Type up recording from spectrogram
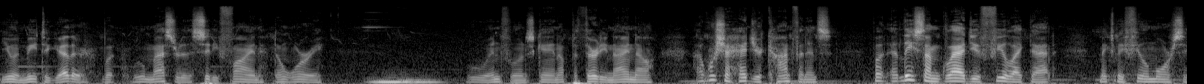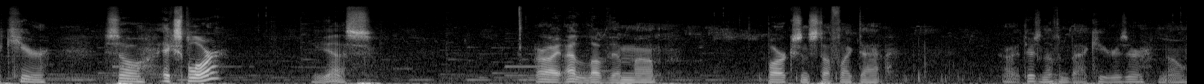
You and me together, but we'll master the city fine, don't worry. Ooh, influence gain up to 39 now. I wish I had your confidence, but at least I'm glad you feel like that. Makes me feel more secure. So, explore? Yes. Alright, I love them uh, barks and stuff like that. Alright, there's nothing back here, is there? No.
